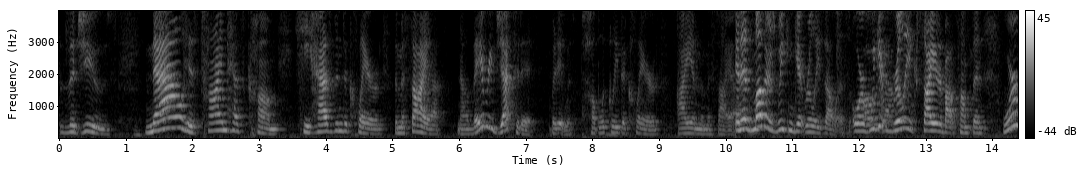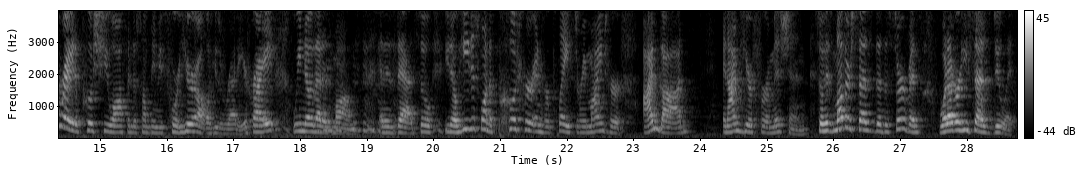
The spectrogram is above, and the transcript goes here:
the Jews. Now his time has come. He has been declared the Messiah. Now they rejected it, but it was publicly declared I am the Messiah. And as mothers, we can get really zealous. Or if oh, we get yeah. really excited about something, we're ready to push you off into something before you're always ready, right? We know that as moms and as dads. So, you know, he just wanted to put her in her place and remind her, I'm God and I'm here for a mission. So his mother says to the servants, whatever he says, do it.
